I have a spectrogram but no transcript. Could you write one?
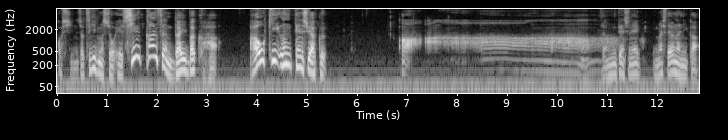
おかしいな。じゃあ次行きましょう。えー新幹線大爆破。青木運転手役。あさあ、運転手ね、いましたよ、何人か。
